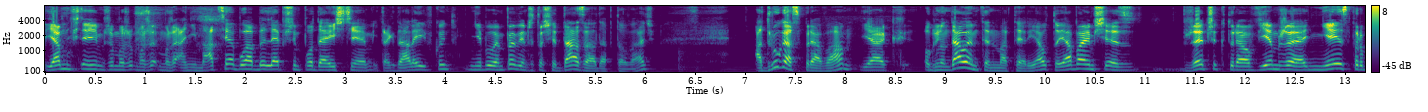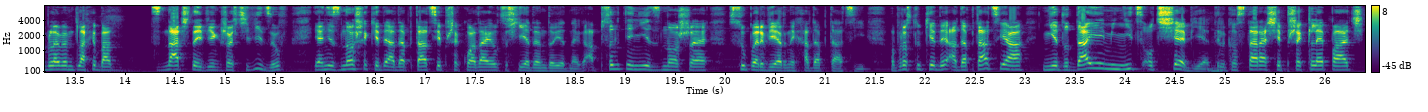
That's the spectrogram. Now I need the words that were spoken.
ja mówiłem, że może, może, może animacja byłaby lepszym podejściem i tak dalej. W końcu nie byłem pewien, czy to się da zaadaptować. A druga sprawa, jak oglądałem ten materiał, to ja bałem się rzeczy, która wiem, że nie jest problemem dla chyba znacznej większości widzów. Ja nie znoszę, kiedy adaptacje przekładają coś jeden do jednego. Absolutnie nie znoszę super wiernych adaptacji. Po prostu, kiedy adaptacja nie dodaje mi nic od siebie, tylko stara się przeklepać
